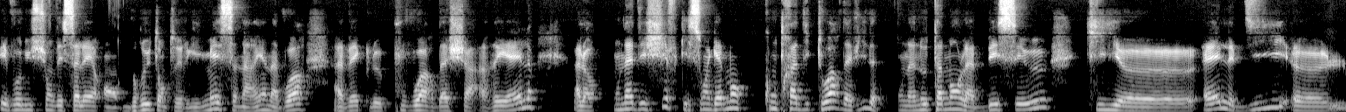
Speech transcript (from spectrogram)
évolution des salaires en brut, entre guillemets, ça n'a rien à voir avec le pouvoir d'achat réel. Alors, on a des chiffres qui sont également contradictoires, David. On a notamment la BCE qui, euh, elle, dit euh,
